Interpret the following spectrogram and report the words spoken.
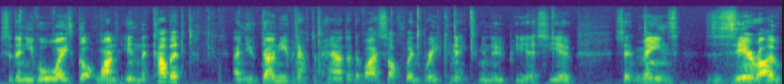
so then you've always got one in the cupboard, and you don't even have to power the device off when reconnecting a new PSU. So it means zero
